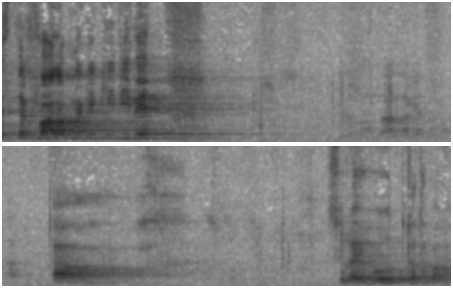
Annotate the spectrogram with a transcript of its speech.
ইস্তেগফার আপনাকে কি দিবে সুরায় হুদ কত পারা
